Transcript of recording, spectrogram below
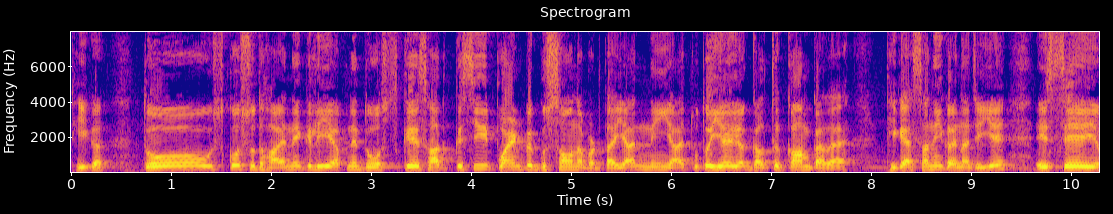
ठीक है? तो उसको सुधारने के लिए अपने दोस्त के साथ किसी पॉइंट पे गुस्सा होना पड़ता है। यार नहीं यार तू तो ये, ये गलत काम कर रहा है। ठीक है ऐसा नहीं करना चाहिए। इससे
